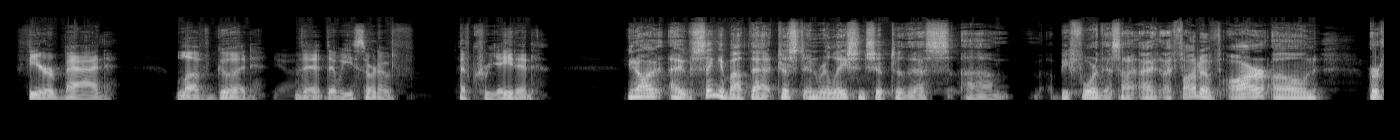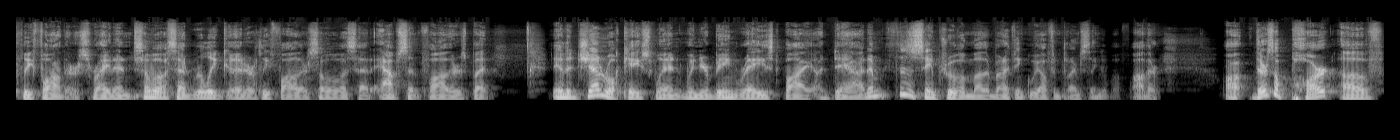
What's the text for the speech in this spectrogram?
fear bad, love good that that we sort of have created. You know, I, I was thinking about that just in relationship to this um, before this. I, I, I thought of our own earthly fathers, right? And some of us had really good earthly fathers, some of us had absent fathers. But in the general case, when when you're being raised by a dad, and this is the same true of a mother, but I think we oftentimes think of a father. Uh, there's a part of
